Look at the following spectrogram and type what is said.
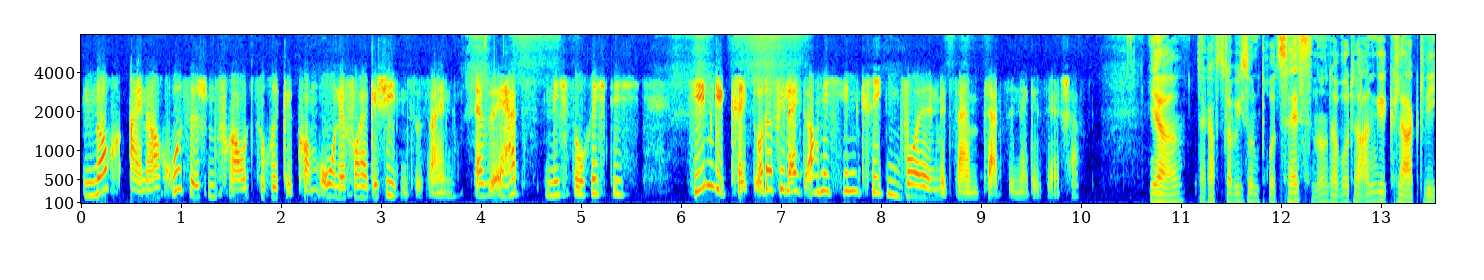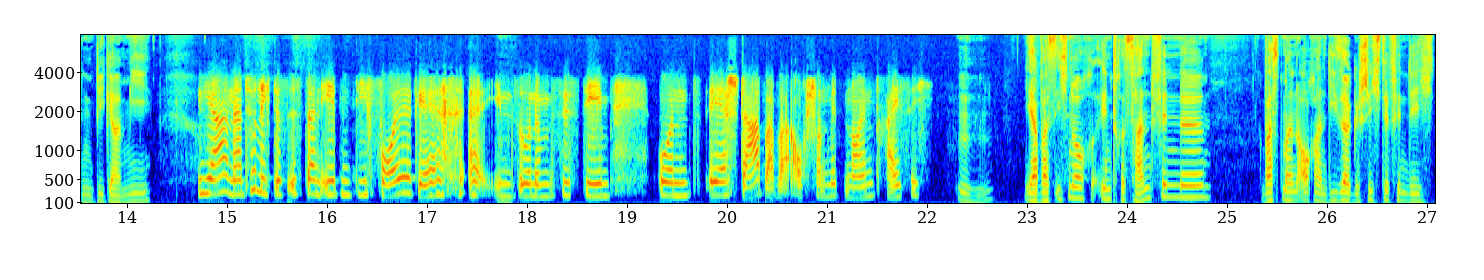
noch einer russischen Frau zurückgekommen, ohne vorher geschieden zu sein. Also er hat es nicht so richtig hingekriegt oder vielleicht auch nicht hinkriegen wollen mit seinem Platz in der Gesellschaft. Ja, da gab es, glaube ich, so einen Prozess, ne? Da wurde er angeklagt wegen Bigamie. Ja, natürlich, das ist dann eben die Folge äh, in so einem System. Und er starb aber auch schon mit 39. Mhm. Ja, was ich noch interessant finde, was man auch an dieser Geschichte, finde ich,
